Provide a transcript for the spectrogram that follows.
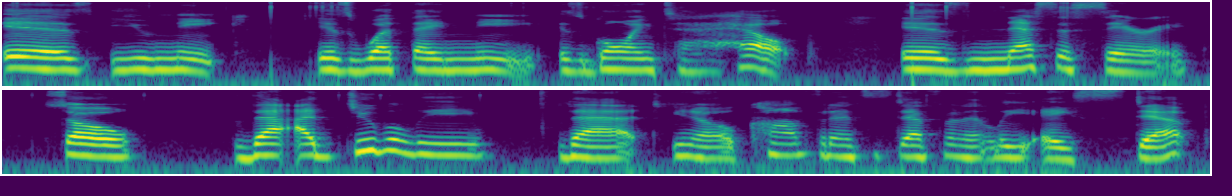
is unique, is what they need, is going to help, is necessary. So that I do believe that, you know, confidence is definitely a step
